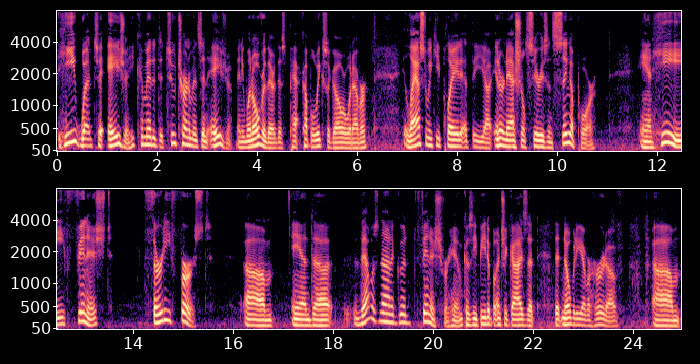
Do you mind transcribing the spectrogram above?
he went to Asia. He committed to two tournaments in Asia, and he went over there this pa- couple of weeks ago or whatever. Last week he played at the uh, International Series in Singapore, and he finished 31st. Um, and uh, that was not a good finish for him because he beat a bunch of guys that that nobody ever heard of. Um,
